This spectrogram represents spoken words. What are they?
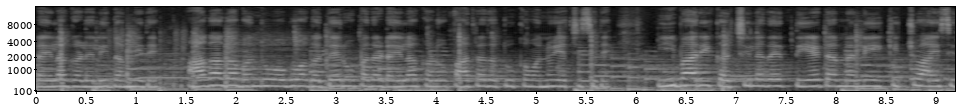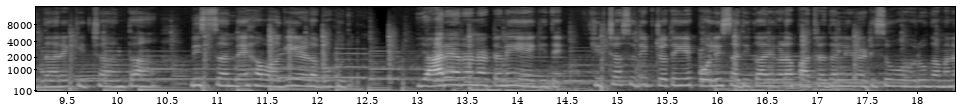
ಡೈಲಾಗ್ಗಳಲ್ಲಿ ದಮ್ಮಿದೆ ಆಗಾಗ ಬಂದು ಹೋಗುವ ಗದ್ದೆ ರೂಪದ ಡೈಲಾಗ್ಗಳು ಪಾತ್ರದ ತೂಕವನ್ನು ಹೆಚ್ಚಿಸಿದೆ. ಈ ಬಾರಿ ಖರ್ಚಿಲ್ಲದೆ ಥಿಯೇಟರ್ನಲ್ಲಿ ಕಿಚ್ಚು ಹಾಯಿಸಿದ್ದಾರೆ ಕಿಚ್ಚ ಅಂತ ನಿಸ್ಸಂದೇಹವಾಗಿ ಹೇಳಬಹುದು. ಯಾರ್ಯಾರ ನಟನೆ ಹೇಗಿದೆ? ಕಿಚ್ಚ ಸುದೀಪ್ ಜೊತೆಗೆ ಪೊಲೀಸ್ ಅಧಿಕಾರಿಗಳ ಪಾತ್ರದಲ್ಲಿ ನಟಿಸುವವರು ಗಮನ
